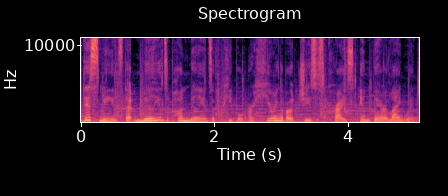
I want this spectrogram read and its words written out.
This means that millions upon millions of people are hearing about Jesus Christ in their language,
